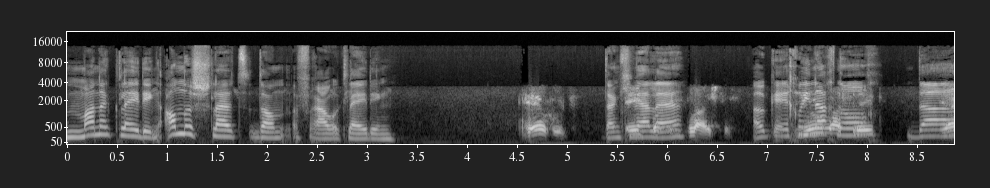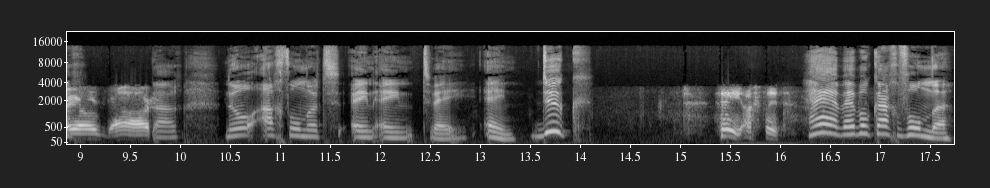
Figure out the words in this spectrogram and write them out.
mannenkleding anders sluit dan vrouwenkleding. Heel goed. Dankjewel, hè. ik luister. Oké, goeienacht Dag, nog. Dag. Jij ook, dag. Dag. 0800-1121. Duc, Hey Astrid. hè, we hebben elkaar gevonden.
